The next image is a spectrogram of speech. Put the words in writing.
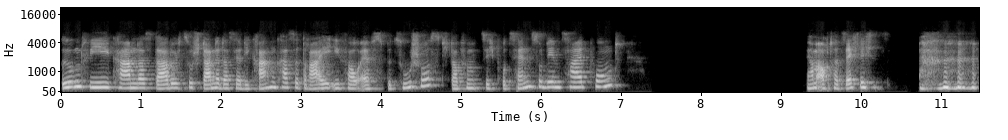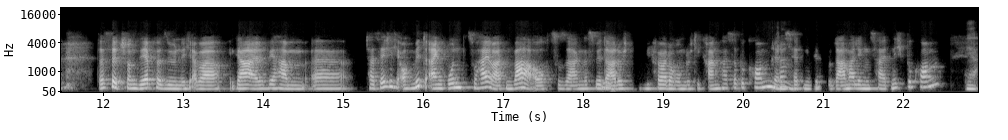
irgendwie kam das dadurch zustande, dass ja die Krankenkasse drei IVFs bezuschusst. Ich glaube 50 Prozent zu dem Zeitpunkt. Wir haben auch tatsächlich Das ist jetzt schon sehr persönlich, aber egal. Wir haben äh, tatsächlich auch mit ein Grund zu heiraten, war auch zu sagen, dass wir ja. dadurch die Förderung durch die Krankenkasse bekommen, denn Klar. das hätten wir zur damaligen Zeit nicht bekommen. Ja.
